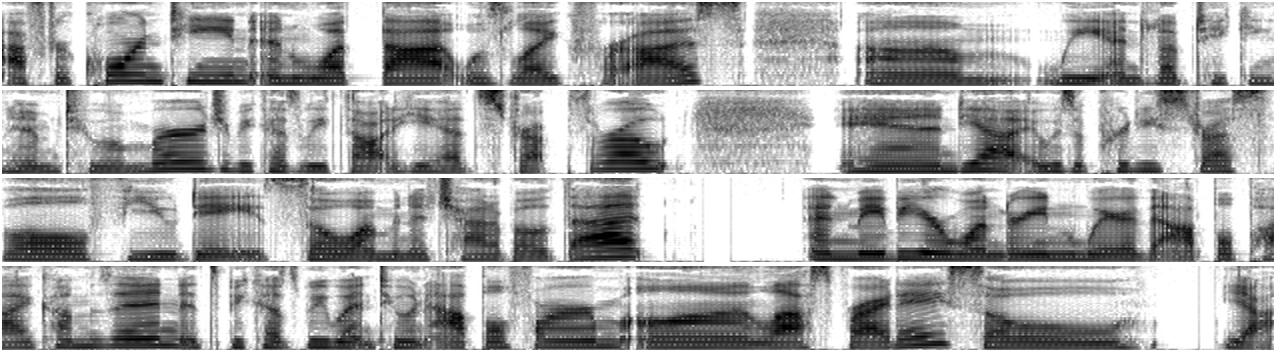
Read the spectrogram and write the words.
after quarantine and what that was like for us. Um, we ended up taking him to emerge because we thought he had strep throat. And yeah, it was a pretty stressful few days. So I'm going to chat about that. And maybe you're wondering where the apple pie comes in. It's because we went to an apple farm on last Friday. So, yeah,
